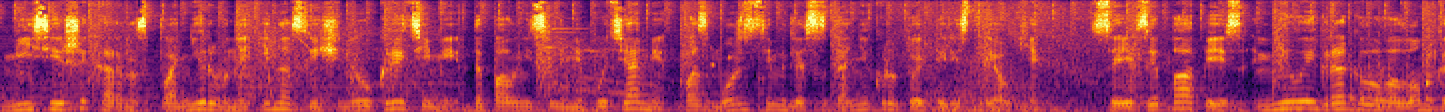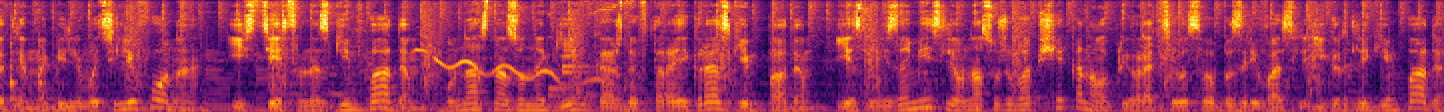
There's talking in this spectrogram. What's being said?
миссии шикарно спланированы и насыщены укрытиями, дополнительными путями, возможностями для создания крутой перестрелки. Save the Puppies – милая игра-головоломка для мобильного телефона. Естественно, с геймпадом. У нас на Зона Гейм каждая вторая игра с геймпадом. Если не заметили, у нас уже вообще канал превратился в обозреватель игр для геймпада.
